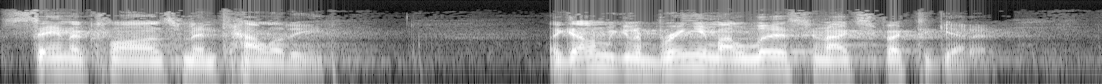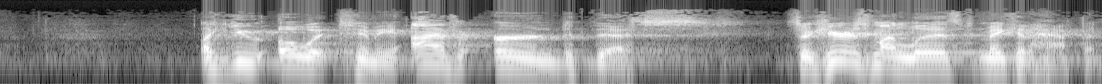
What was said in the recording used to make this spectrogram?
Santa Claus mentality. Like I'm going to bring you my list and I expect to get it. Like you owe it to me. I've earned this. So here's my list, make it happen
